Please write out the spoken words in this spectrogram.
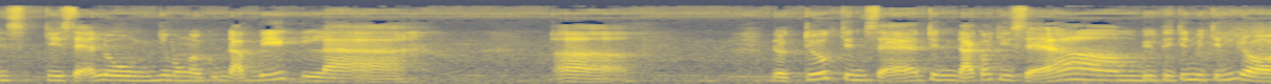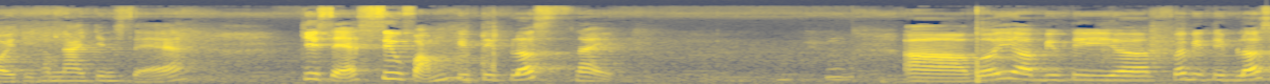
Trinh chia sẻ luôn như mọi người cũng đã biết là uh, đợt trước Trinh sẽ Trinh đã có chia sẻ um, Beauty 99 rồi thì hôm nay Trinh sẽ chia sẻ siêu phẩm Beauty Plus này. À, với uh, Beauty uh, với Beauty Plus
